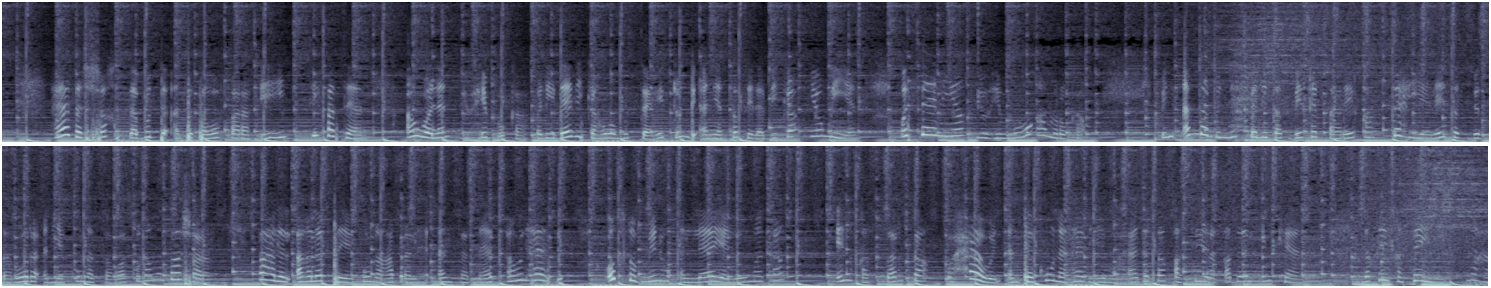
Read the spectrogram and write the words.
هذا الشخص لابد أن تتوفر فيه صفتان. أولا يحبك فلذلك هو مستعد بأن يتصل بك يوميا. والثانية يهمه أمرك. أما بالنسبة لتطبيق الطريقة فهي ليست بالضرورة أن يكون التواصل مباشرا. فعلى الأغلب سيكون عبر الإنترنت أو الهاتف. اطلب منه أن لا يلومك إن قصرت وحاول أن تكون هذه المحادثة قصيرة قدر الإمكان. دقيقتين.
